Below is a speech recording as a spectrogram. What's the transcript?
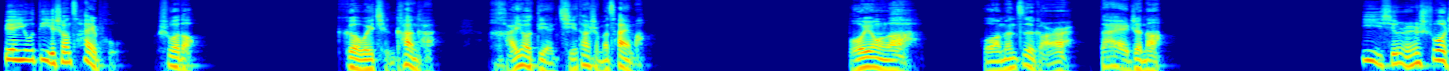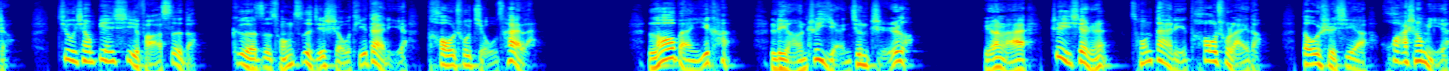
便又递上菜谱，说道：“各位请看看，还要点其他什么菜吗？”“不用了，我们自个儿带着呢。”一行人说着。就像变戏法似的，各自从自己手提袋里掏出酒菜来。老板一看，两只眼睛直了。原来这些人从袋里掏出来的都是些花生米、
